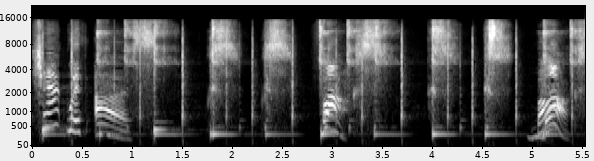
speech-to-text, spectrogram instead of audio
chant with us. Fox. Box.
